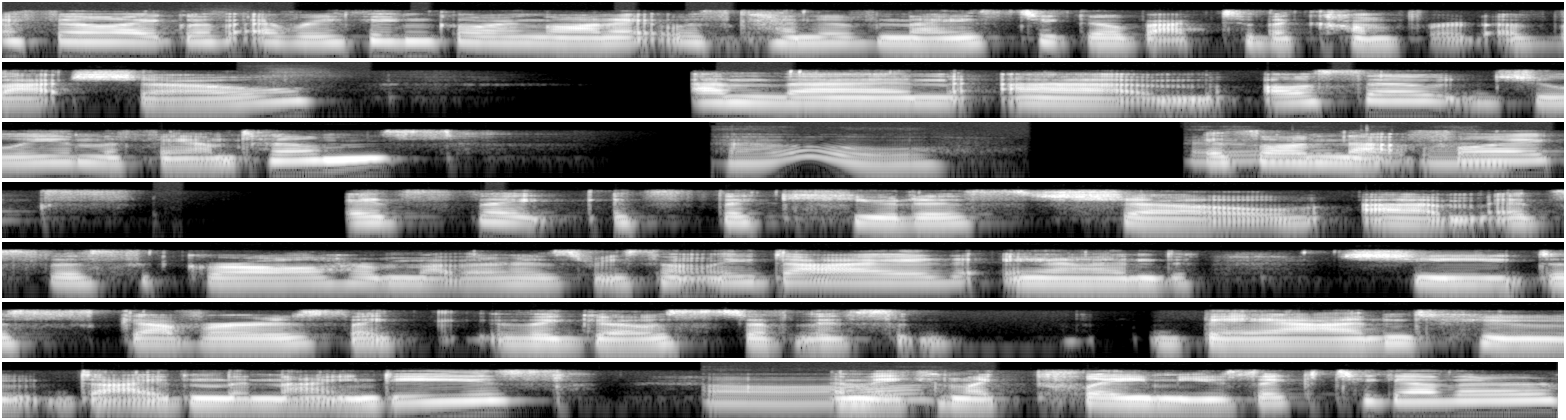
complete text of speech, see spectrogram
I feel like with everything going on, it was kind of nice to go back to the comfort of that show. And then um, also Julie and the Phantoms. Oh. It's on. Netflix. It's like it's the cutest show. Um, it's this girl, her mother has recently died, and she discovers like the ghosts of this band who died in the 90s and they can like play music together.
